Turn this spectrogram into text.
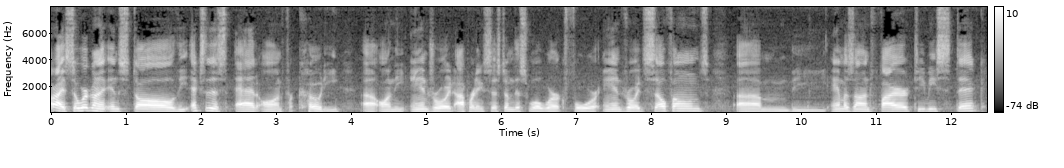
All right, so we're going to install the Exodus add-on for Kodi uh, on the Android operating system. This will work for Android cell phones, um, the Amazon Fire TV stick,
